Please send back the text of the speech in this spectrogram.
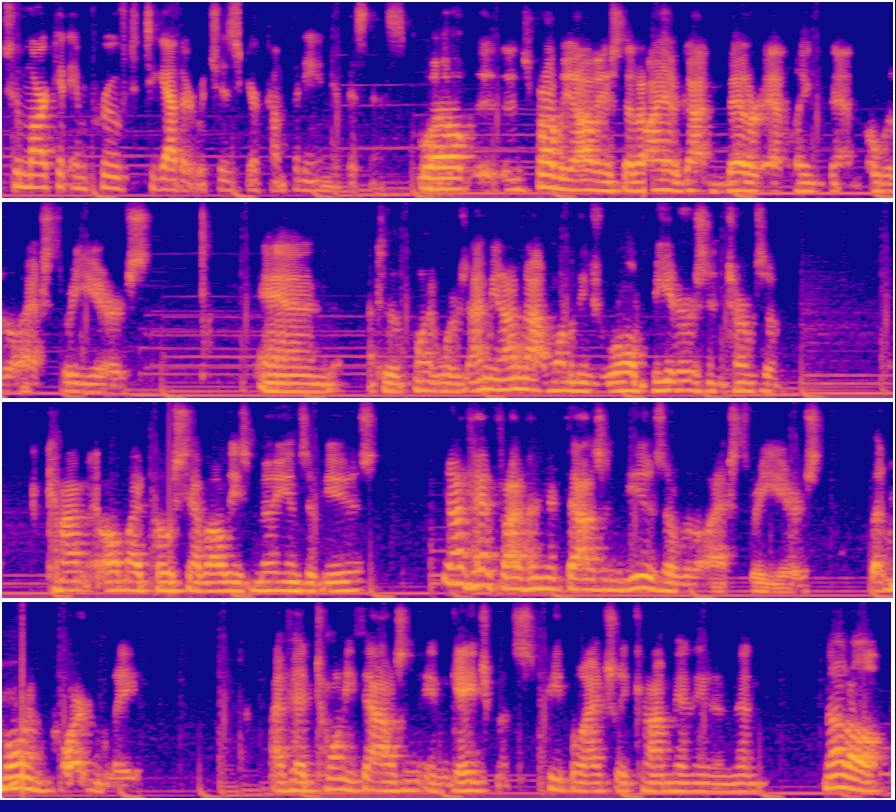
to market improved together which is your company and your business? Well it's probably obvious that i have gotten better at linkedin over the last three years. And to the point where i mean i'm not one of these world beaters in terms of all my posts have all these millions of views you know, I've had 500,000 views over the last three years, but mm-hmm. more importantly, I've had 20,000 engagements, people actually commenting, and then not all,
